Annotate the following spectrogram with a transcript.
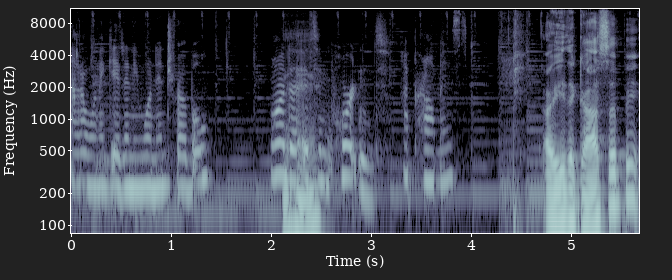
I don't want to get anyone in trouble. Wanda, it's mm-hmm. important. I promise. Are you the gossipy?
